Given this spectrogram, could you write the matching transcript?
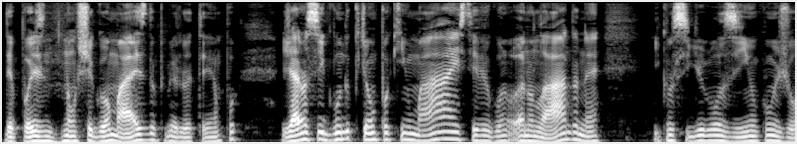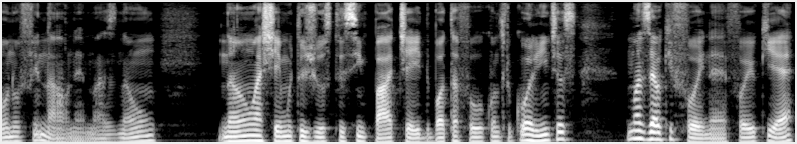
Depois não chegou mais no primeiro tempo. Já no segundo criou um pouquinho mais, teve o gol anulado, né? E conseguiu o golzinho com o João no final, né? Mas não Não achei muito justo esse empate aí do Botafogo contra o Corinthians, mas é o que foi, né? Foi o que é.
